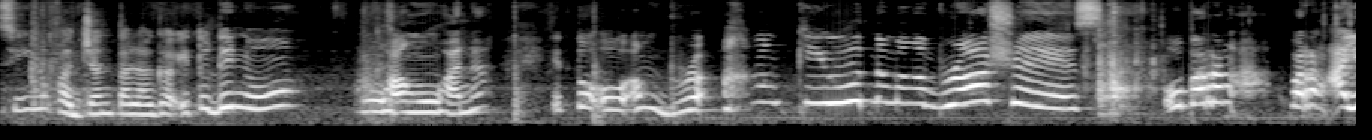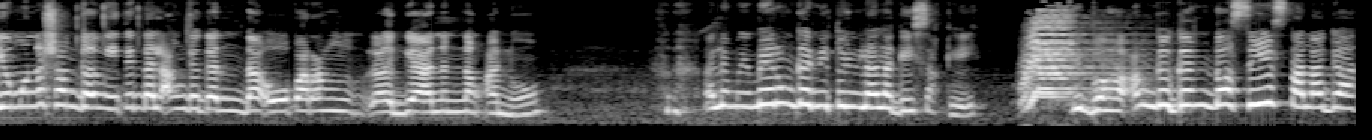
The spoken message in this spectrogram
Sino ka dyan talaga? Ito din, oh. Nguha-nguha na. Ito, oh, ang bra... Ang cute na mga brushes. Oh, parang, parang ayaw mo na siyang gamitin dahil ang gaganda, oh. Parang lagyanan ng ano. Alam mo, merong ganito yung lalagay sa cake. Diba? Ang gaganda, sis, talaga.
